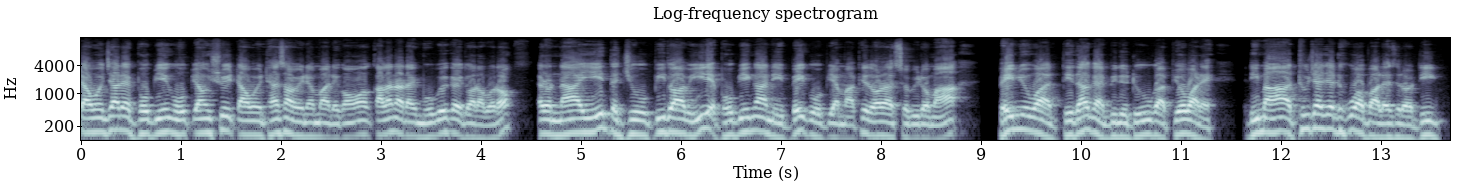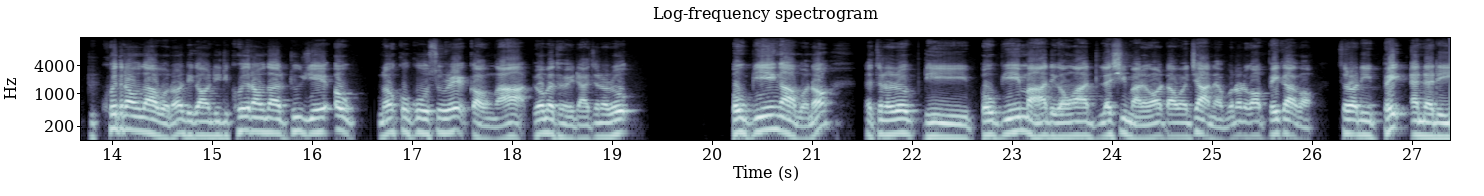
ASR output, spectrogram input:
တာဝန်ကျတဲ့ဗုတ်ပြင်းကိုပြောင်းရွှေ့တာဝန်ထမ်းဆောင်ရတဲ့မှာဒီကောင်ကကာလနာတိုင်းမိုးဝေးကြိုက်သွားတာပေါ့နော်အဲ့တော့နာရီတကြိုပြီးသွားပြီတဲ့ဗုတ်ပြင်းကနေဘိတ်ကိုပြန်มาဖြစ်သွားတာဆိုပြီးတော့မှဘိတ်မျိုးကဒေသခံပြည်သူတူကပြောပါတယ် ဒီမှာထူးခြားချက်တစ်ခုကပါလဲဆိုတော့ဒီခွေးတောင်းသားပေါ့နော်ဒီကောင်ဒီခွေးတောင်းသားဒူရဲအုပ်နော်ကိုကိုဆိုတဲ့အကောင်ကပြောမယ်ဆိုရင်ဒါကျွန်တော်တို့ဗုတ်ပြင်းကပေါ့နော်အဲကျွန်တော်တို့ဒီဗုတ်ပြင်းမှာဒီကောင်ကလက်ရှိမှာဒီကောင်တာဝန်ကျနေပေါ့နော်ဒီကောင်ဘိတ်ကကောင်ဆိုတော့ဒီဘိတ် entity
